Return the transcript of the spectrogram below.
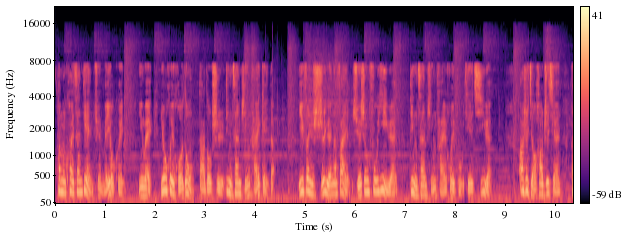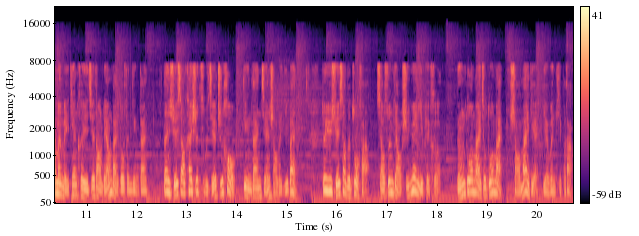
他们快餐店却没有亏，因为优惠活动大都是订餐平台给的，一份十元的饭，学生付一元，订餐平台会补贴七元。二十九号之前，他们每天可以接到两百多份订单。但学校开始阻截之后，订单减少了一半。对于学校的做法，小孙表示愿意配合，能多卖就多卖，少卖点也问题不大。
